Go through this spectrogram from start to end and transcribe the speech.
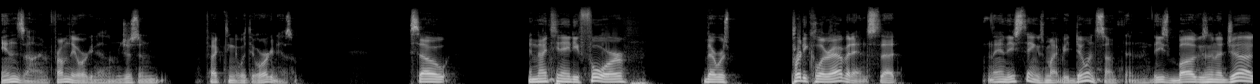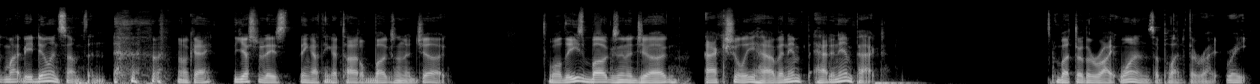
enzyme from the organism, just infecting it with the organism. So in 1984, there was pretty clear evidence that, man, these things might be doing something. These bugs in a jug might be doing something. okay. Yesterday's thing, I think I titled Bugs in a Jug. Well, these bugs in a jug actually have an imp- had an impact, but they're the right ones applied at the right rate.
